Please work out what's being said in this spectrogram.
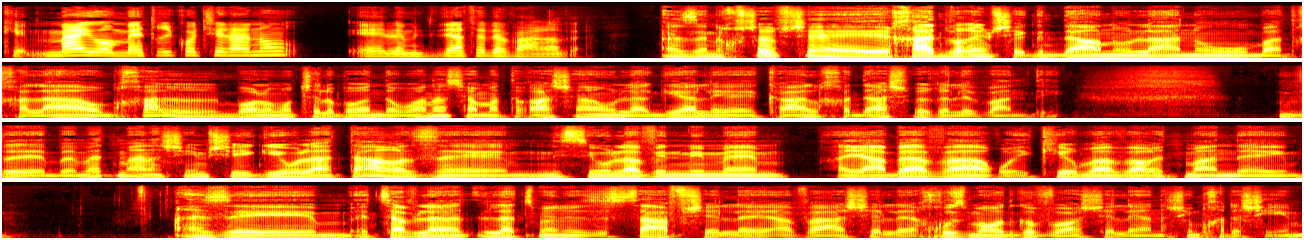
כ... מה היו המטריקות שלנו אה, למדידת הדבר הזה? אז אני חושב שאחד הדברים שהגדרנו לנו בהתחלה, או בכלל בעולמות של ה brand awareness, שהמטרה שלנו להגיע לקהל חדש ורלוונטי. ובאמת מהאנשים שהגיעו לאתר, אז uh, ניסינו להבין מי מהם היה בעבר או הכיר בעבר את מאנדיי. אז uh, הצבנו לעצמנו איזה סף של uh, הבאה של אחוז מאוד גבוה של אנשים חדשים,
